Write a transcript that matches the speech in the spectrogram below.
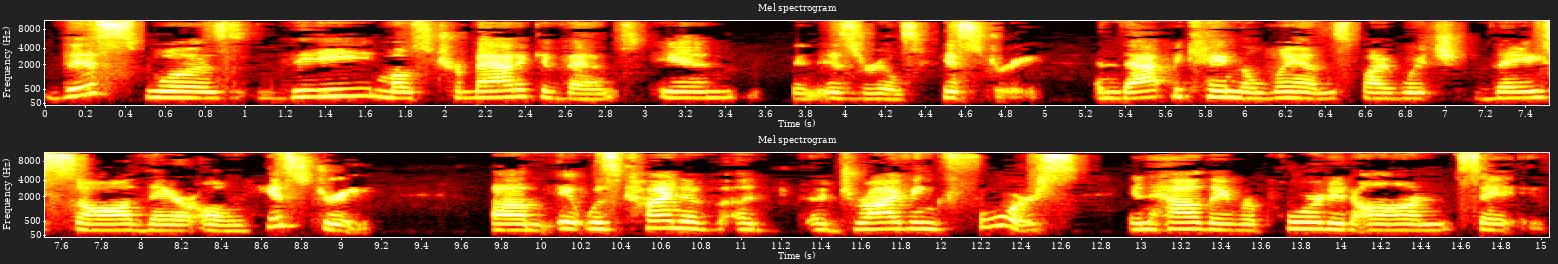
this was the most traumatic event in, in Israel's history. And that became the lens by which they saw their own history um, it was kind of a, a, driving force in how they reported on, say,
